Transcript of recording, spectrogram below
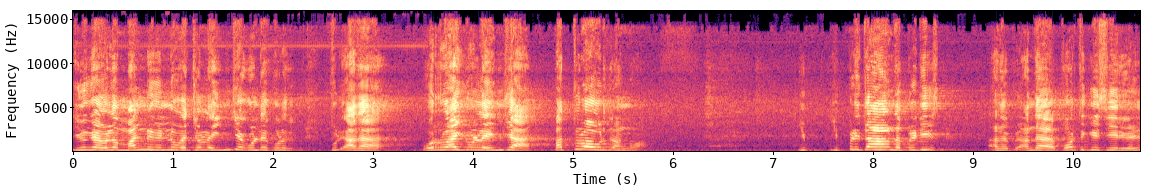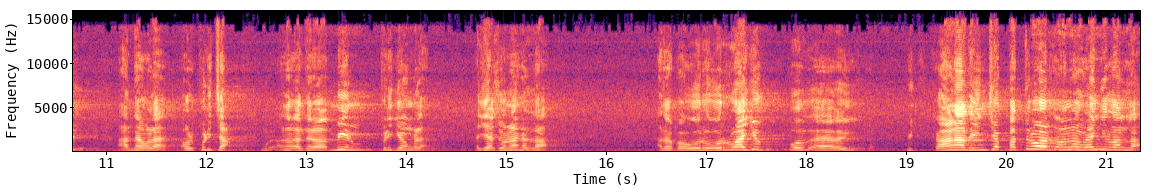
இவங்க உள்ள மண்ணு கிண்ணு வச்சுள்ள இஞ்சை கொண்டு கொடு அதை ஒரு ரூபாய்க்கு உள்ள இஞ்சா பத்து ரூபா கொடுத்து வாங்குவான். இப் இப்படி தான் அந்த பிரிட்டிஷ் அந்த அந்த போர்த்துகீசியர்கள் அந்த அவளை அவள் பிடிச்சான். அந்த- அந்த மீன் பிடிக்கவங்களை. ஐயா சொன்னாங்கல்ல. அந்த இப்போ ஒரு ஒரு ரூபாய்க்கு காணாத இஞ்ச பத்து ரூபா ஒருத்தவங்க வாங்கிடுவான்ல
